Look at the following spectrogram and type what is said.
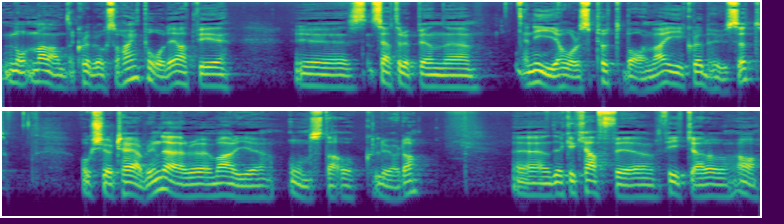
någon annan klubb också har hängt på det, är att vi eh, sätter upp en, eh, en nio håls puttbana i klubbhuset och kör tävling där eh, varje onsdag och lördag. Eh, dricker kaffe, fikar och ja,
